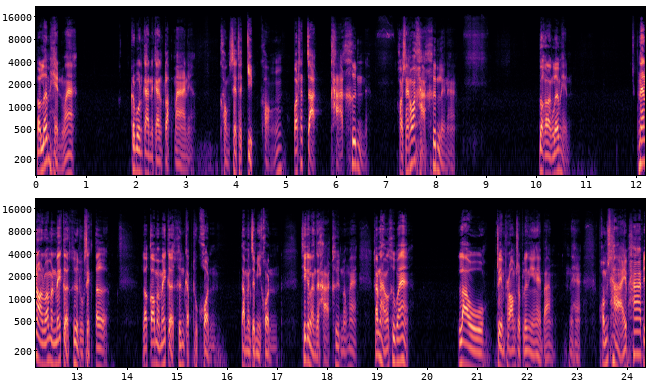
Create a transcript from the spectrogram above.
เราเริ่มเห็นว่ากระบวนการในการกลับมาเนี่ยของเศรษฐกิจของวัฏจักรขาขึ้น ขอใช้คำว่าขาขึ้นเลยนะเรากำลังเริ่มเห็น แน่นอนว่ามันไม่เกิดขึ้นทุก sector แล้วก็มันไม่เกิดขึ้นกับทุกคน แต่มันจะมีคนที่กำลังจะขาขึ้นมากๆคำถามก็คือว่า เราเตรียมพร้อมสำหรับเรื่องนี้ยังไงบ้างนะฮะผมฉายภาพใ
